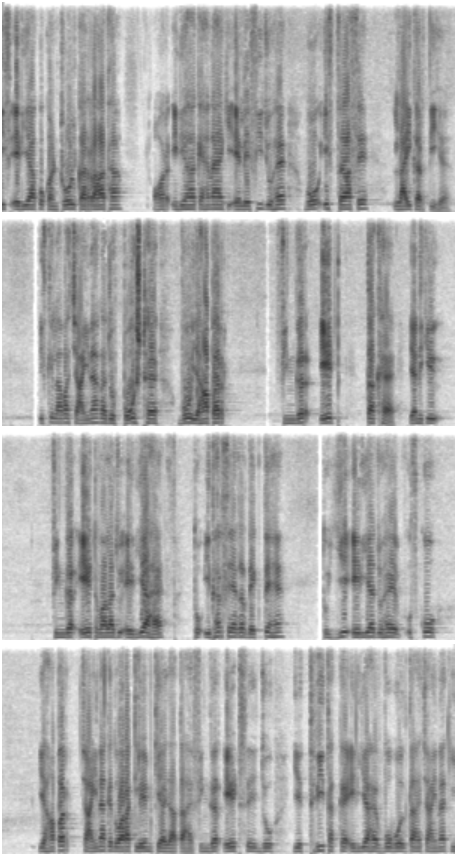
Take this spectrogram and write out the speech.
इस एरिया को कंट्रोल कर रहा था। और इंडिया का कहना है कि एलएसी जो है, वो इस तरह से लाई करती है। इसके अलावा चाइना का जो पोस्ट है, वो यहाँ पर फिंगर एट तक है, यानी कि फिंगर एट वाला जो एरिया है तो इधर से अगर देखते हैं तो ये एरिया जो है, उसको यहाँ पर चाइना के द्वारा क्लेम किया जाता है। फिंगर एट से जो ये थ्री तक का एरिया है, वो बोलता है चाइना कि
